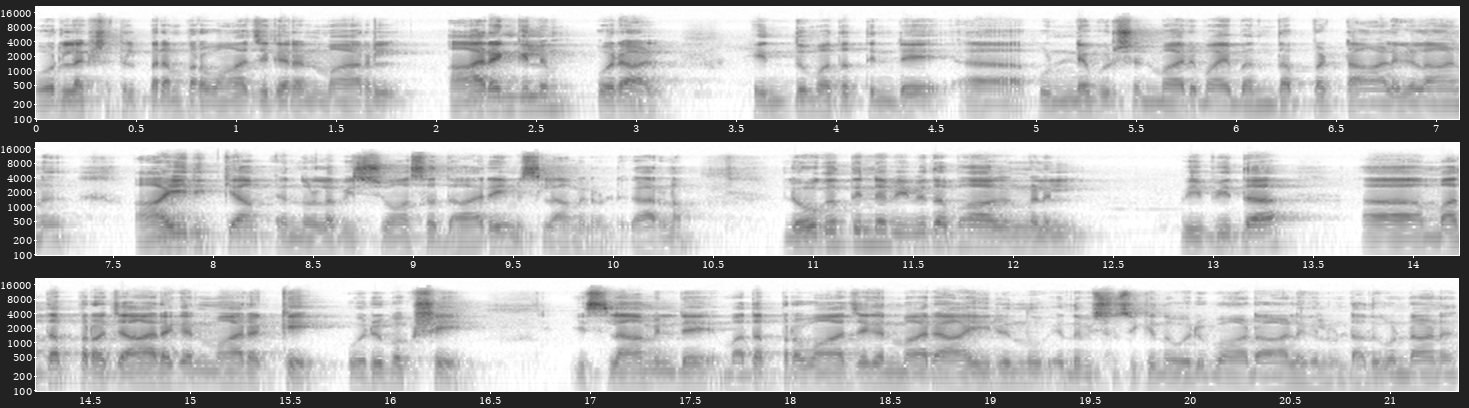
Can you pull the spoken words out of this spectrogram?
ഒരു ലക്ഷത്തിൽ പരം പ്രവാചകരന്മാരിൽ ആരെങ്കിലും ഒരാൾ ഹിന്ദുമതത്തിന്റെ പുണ്യപുരുഷന്മാരുമായി ബന്ധപ്പെട്ട ആളുകളാണ് ആയിരിക്കാം എന്നുള്ള വിശ്വാസധാരയും ഇസ്ലാമിലുണ്ട്. കാരണം ലോകത്തിന്റെ വിവിധ ഭാഗങ്ങളിൽ വിവിധ മതപ്രചാരകന്മാരൊക്കെ ഒരുപക്ഷേ ഇസ്ലാമിന്റെ മതപ്രവാചകന്മാരായിരുന്നു എന്ന് വിശ്വസിക്കുന്ന ഒരുപാട് ആളുകളുണ്ട്. അതുകൊണ്ടാണ്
